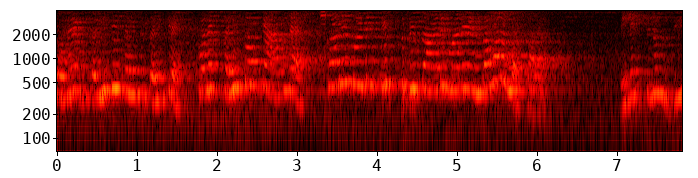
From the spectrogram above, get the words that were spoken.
ಕೊನೆಗೆ ಸಹಿಸಿ ಸಹಿಸಿ ಸಹಿಸಿ ಕೊನೆಗೆ ಸಹಿಸೋಕೆ ಆಗದೆ ಕರಿಮಣಿ ಕಿತ್ತು ಬಿಸಾಡಿ ಮನೆಯಿಂದ ಹೊರಗೆ ಹೋಗ್ತಾರೆ ಇಲ್ಲಿ ಫಿಲ್ಮ್ ದಿ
